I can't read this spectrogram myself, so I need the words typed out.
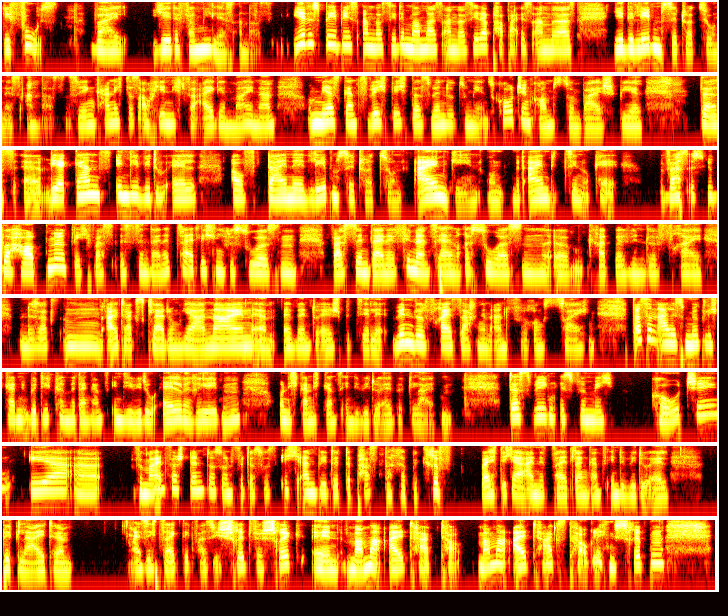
diffus, weil jede Familie ist anders. Jedes Baby ist anders, jede Mama ist anders, jeder Papa ist anders, jede Lebenssituation ist anders. Deswegen kann ich das auch hier nicht verallgemeinern. Und mir ist ganz wichtig, dass wenn du zu mir ins Coaching kommst zum Beispiel, dass äh, wir ganz individuell auf deine Lebenssituation eingehen und mit einbeziehen, okay, was ist überhaupt möglich? Was ist, sind deine zeitlichen Ressourcen? Was sind deine finanziellen Ressourcen? Ähm, Gerade bei Windelfrei, wenn du sagst, mh, hm, Alltagskleidung, ja, nein, ähm, eventuell spezielle Windelfrei-Sachen in Anführungszeichen. Das sind alles Möglichkeiten, über die können wir dann ganz individuell reden und ich kann dich ganz individuell begleiten. Deswegen ist für mich Coaching eher äh, für mein Verständnis und für das, was ich anbiete, der passendere Begriff, weil ich dich ja eine Zeit lang ganz individuell begleite. Also ich zeige dir quasi Schritt für Schritt in Mama-alltagstauglichen Mama Schritten,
